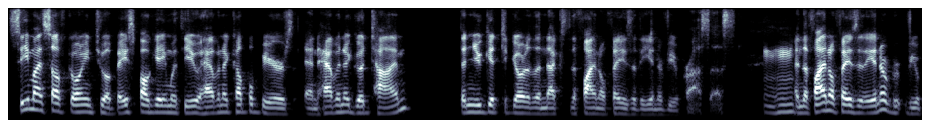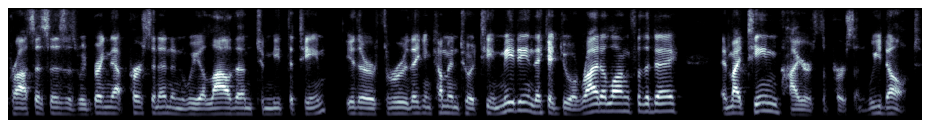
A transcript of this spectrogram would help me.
see myself going to a baseball game with you, having a couple beers and having a good time, then you get to go to the next, the final phase of the interview process. Mhm. And the final phase of the interview process is, is we bring that person in and we allow them to meet the team either through, they can come into a team meeting, they could do a ride along for the day. And my team hires the person. We don't.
